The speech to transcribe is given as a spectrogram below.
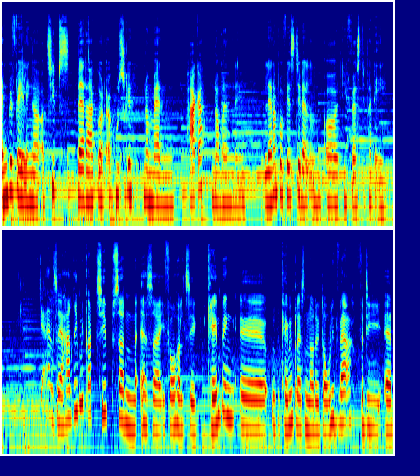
anbefalinger og tips, hvad der er godt at huske, når man pakker, når man øh, lander på festivalen og de første par dage. Ja, altså jeg har et rimelig godt tip sådan, altså, i forhold til camping øh, ude på campingpladsen, når det er dårligt vejr, fordi at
